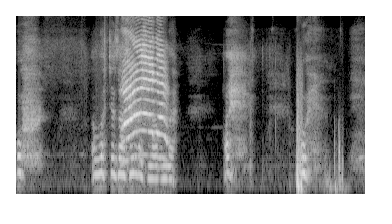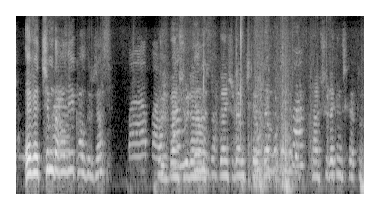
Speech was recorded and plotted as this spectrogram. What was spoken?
Of. Allah cezasını versin ağzında. Ay. Oy. Evet şimdi halıyı kaldıracağız. Dur ben şuradan Gel al- ben şuradan çıkartayım. Buradan buradan buradan. Tamam şuradakini çıkartırım.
